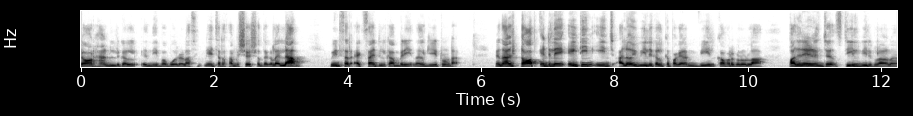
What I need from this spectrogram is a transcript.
ഡോർ ഹാൻഡിലുകൾ എന്നിവ പോലുള്ള സിഗ്നേച്ചർ സവിശേഷതകളെല്ലാം വിൻസർ എക്സൈറ്റിൽ കമ്പനി നൽകിയിട്ടുണ്ട്. എന്നാൽ ടോപ്പ് എൻഡിലെ എയ്റ്റീൻ ഇഞ്ച് അലോയ് വീലുകൾക്ക് പകരം വീൽ കവറുകളുള്ള പതിനേഴ് ഇഞ്ച് സ്റ്റീൽ വീലുകളാണ്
